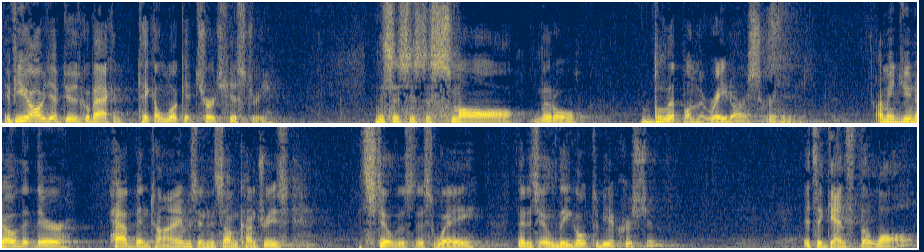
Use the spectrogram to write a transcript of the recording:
If you all you have to do is go back and take a look at church history, this is just a small little blip on the radar screen. I mean, do you know that there have been times, and in some countries it still is this way, that it's illegal to be a Christian? It's against the law.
